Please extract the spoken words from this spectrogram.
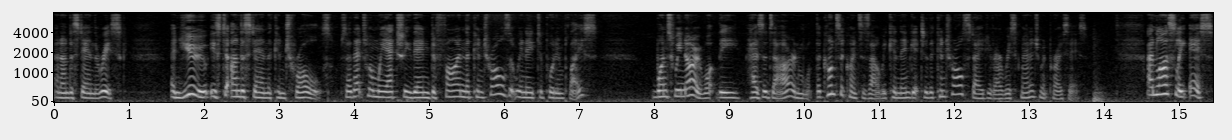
and understand the risk. And U is to understand the controls. So that's when we actually then define the controls that we need to put in place once we know what the hazards are and what the consequences are, we can then get to the control stage of our risk management process. And lastly, S,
